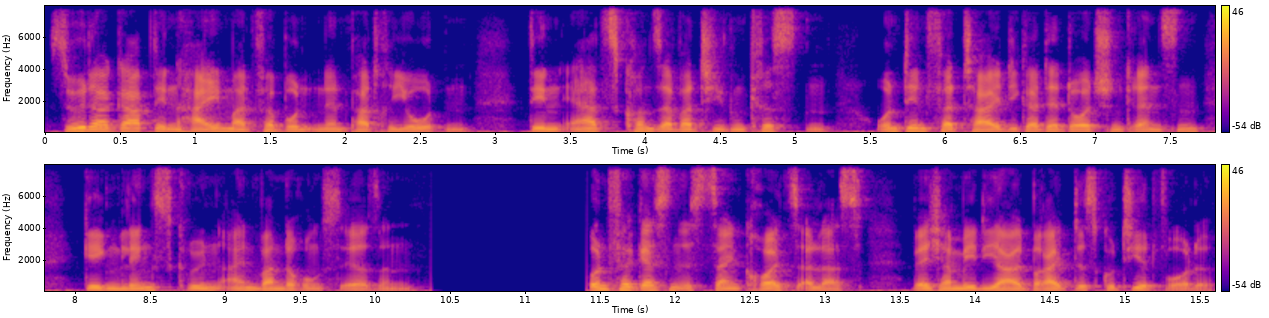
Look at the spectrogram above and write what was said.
Söder gab den heimatverbundenen Patrioten, den erzkonservativen Christen und den Verteidiger der deutschen Grenzen gegen linksgrünen Einwanderungsirrsinn. Unvergessen ist sein Kreuzerlass, welcher medial breit diskutiert wurde.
